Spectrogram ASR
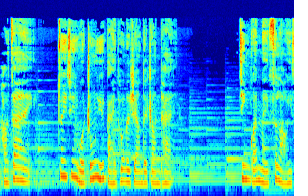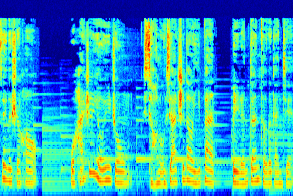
好在，最近我终于摆脱了这样的状态。尽管每次老一岁的时候，我还是有一种小龙虾吃到一半被人端走的感觉。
